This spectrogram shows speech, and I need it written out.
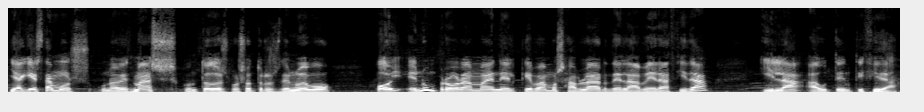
Y aquí estamos una vez más con todos vosotros de nuevo, hoy en un programa en el que vamos a hablar de la veracidad y la autenticidad.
